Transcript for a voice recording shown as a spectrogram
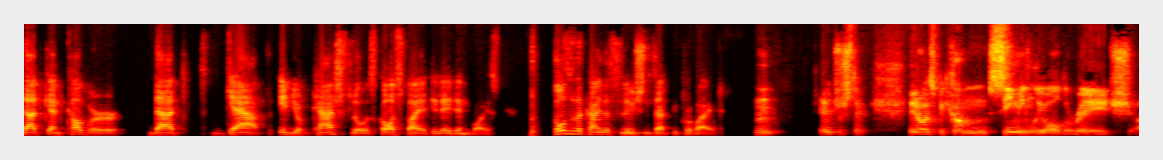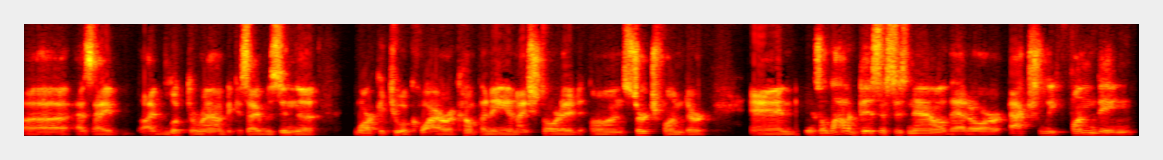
that can cover that gap in your cash flows caused by a delayed invoice. Those are the kinds of solutions that we provide. Hmm. Interesting. You know, it's become seemingly all the rage uh, as I I've looked around because I was in the market to acquire a company and I started on Search Funder. And there's a lot of businesses now that are actually funding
